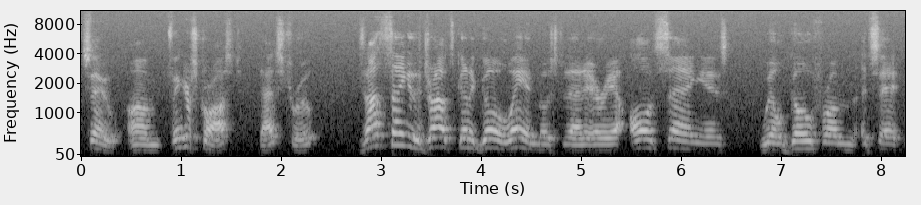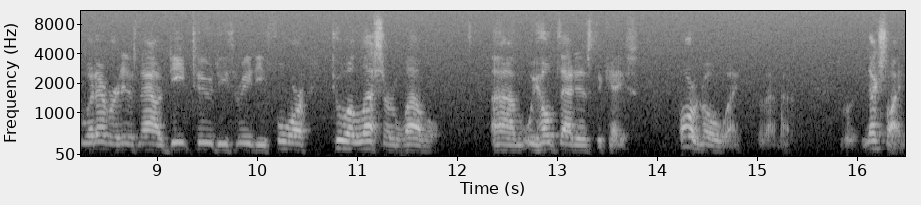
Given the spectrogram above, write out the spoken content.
So um, fingers crossed, that's true. It's not saying the drought's going to go away in most of that area. All it's saying is we'll go from let's say whatever it is now, D2, D3, D4, to a lesser level. Um, we hope that is the case, or go away for that matter. Next slide.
